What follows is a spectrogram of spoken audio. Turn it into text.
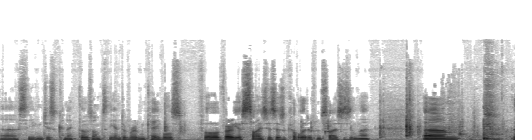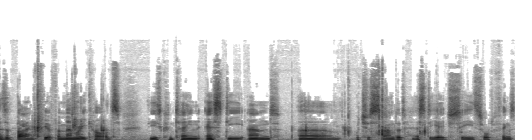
Uh, so you can just connect those onto the end of ribbon cables for various sizes. There's a couple of different sizes in there. Um, there's a bank here for memory cards. These contain SD and um, which is standard SDHC sort of things,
